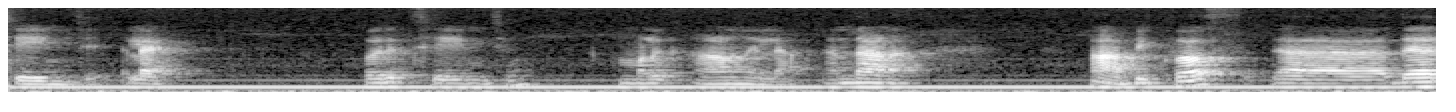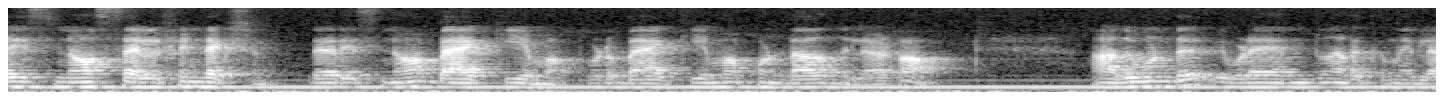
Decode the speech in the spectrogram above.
ചേഞ്ച് അല്ലേ? ഒരു ചേഞ്ചും നമ്മൾ കാണുന്നില്ല. എന്താണ്? ആ because there is no self induction there is no back E M F ഇവിടെ ബാക്ക് ഇ എം എഫ് ഉണ്ടാകുന്നില്ല കേട്ടോ. അതുകൊണ്ട് ഇവിടെ എന്ത് നടക്കുന്നില്ല?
